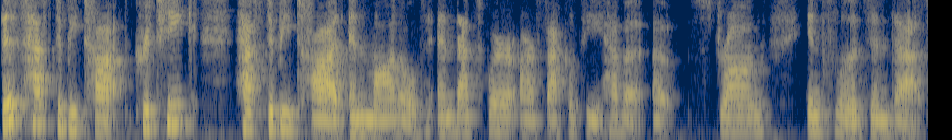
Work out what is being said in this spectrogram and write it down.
This has to be taught. Critique has to be taught and modeled. And that's where our faculty have a, a strong influence in that.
